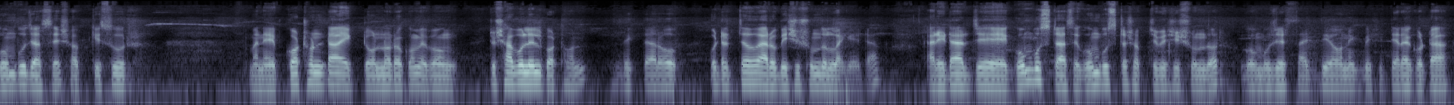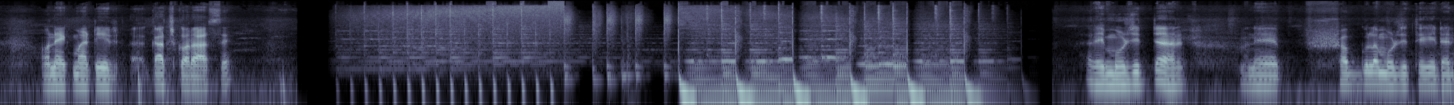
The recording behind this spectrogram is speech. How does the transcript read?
গম্বুজ আছে সব কিছুর মানে গঠনটা একটু অন্যরকম এবং একটু সাবলীল গঠন। দেখতে আরও ওটার চেয়েও আরও বেশি সুন্দর লাগে এটা। আর এটার যে গম্বুজটা আছে, গম্বুজটা সবচেয়ে বেশি সুন্দর। গম্বুজের সাইড দিয়ে অনেক বেশি টেরাকোটা, অনেক মাটির কাজ করা আছে। আর এই মসজিদটার মানে সবগুলা মসজিদ থেকে এটার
